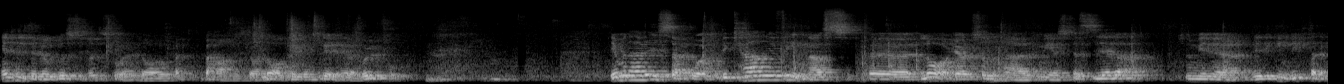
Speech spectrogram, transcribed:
Är inte lite lustigt att det står en lag att behandling ska vara laglig? Det är inte det det hela går ut på. Ja, men det här visar på att det kan ju finnas eh, lagar som är mer speciella, som är mer inriktade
